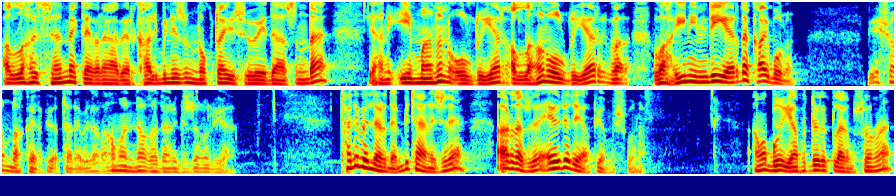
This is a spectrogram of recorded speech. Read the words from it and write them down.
Allah'ı sevmekle beraber kalbinizin noktayı süveydasında yani imanın olduğu yer, Allah'ın olduğu yer ve vahyin indiği yerde kaybolun. 5-10 dakika yapıyor talebeler. ama ne kadar güzel oluyor. Talebelerden bir tanesi de arada sırada evde de yapıyormuş bunu. Ama bu yaptırdıklarım sonra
